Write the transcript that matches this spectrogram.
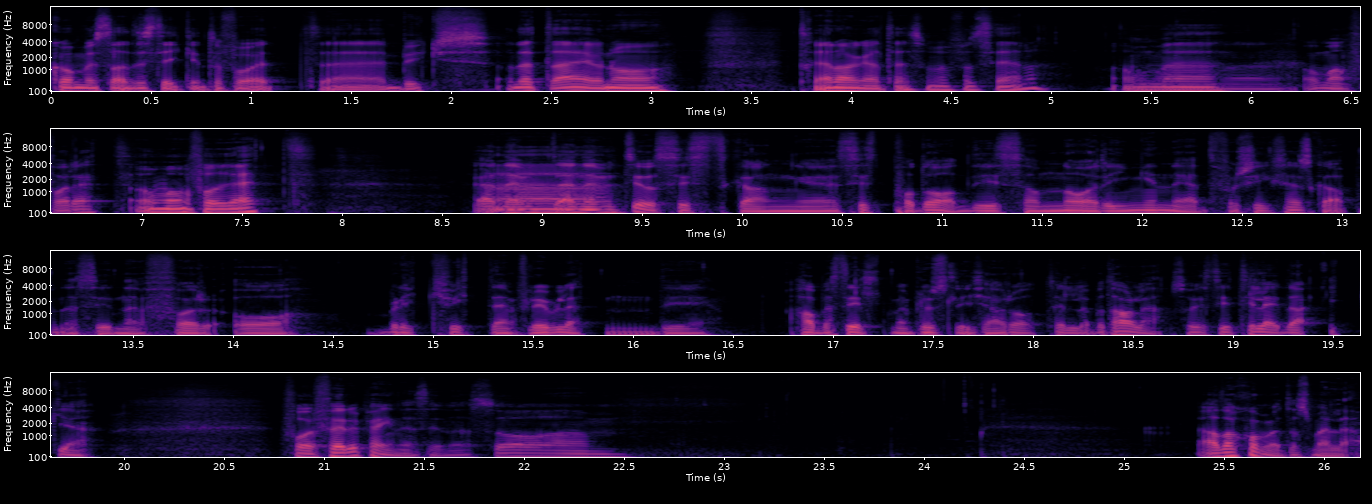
kommer statistikken til å få et uh, byks. Og dette er jo nå tre dager til, så vi får se da om, Om man, eh, eh, får rett. om man får rett. Jeg nevnte, jeg nevnte jo sist gang Sist på da de som nå ringer ned forsikringsselskapene sine for å bli kvitt den flybilletten de har bestilt, men plutselig ikke har råd til å betale. Så hvis de i tillegg da ikke får feriepengene sine, så Ja, da kommer det til å smelle.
